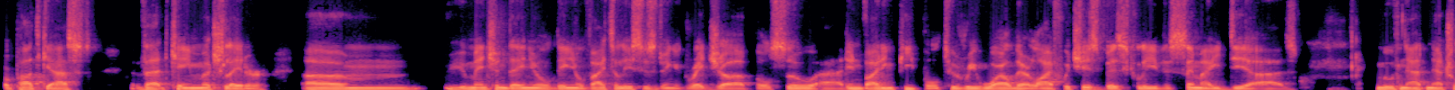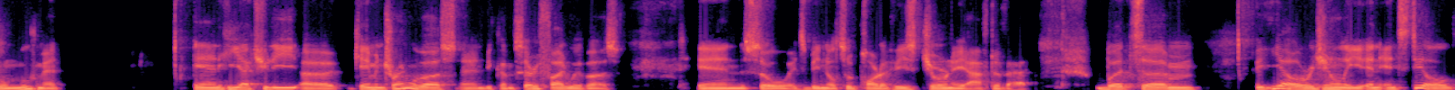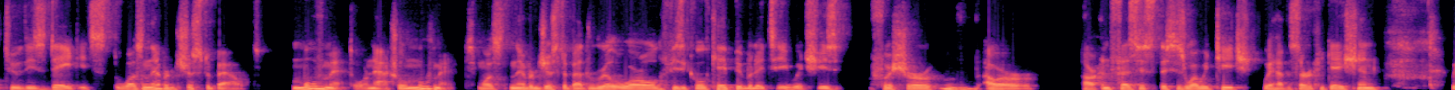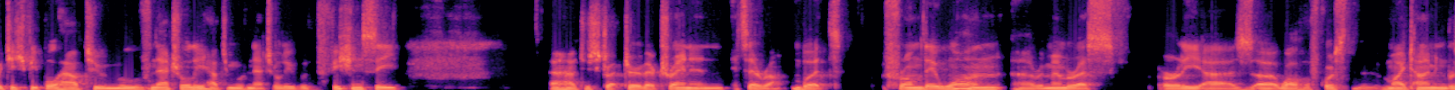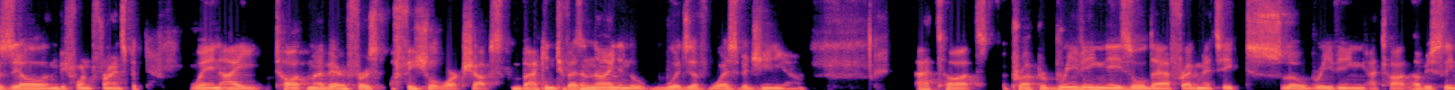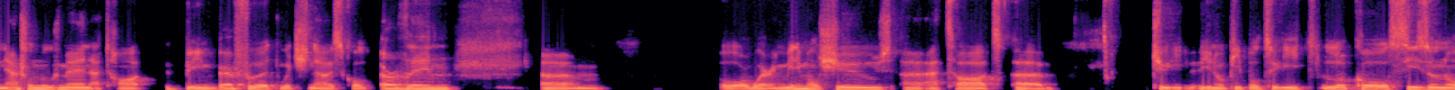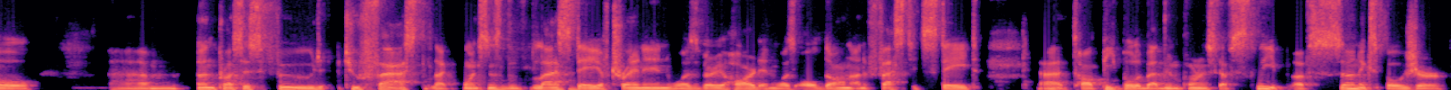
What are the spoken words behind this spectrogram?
or podcast that came much later. Um, you mentioned Daniel Daniel Vitalis is doing a great job also at inviting people to rewild their life, which is basically the same idea as move nat- natural movement. And he actually uh, came and trained with us and become certified with us. And so it's been also part of his journey after that. But um, yeah, originally and, and still to this date, it was never just about movement or natural movement. It was never just about real world physical capability, which is for sure our our emphasis. This is what we teach. We have a certification. We teach people how to move naturally, how to move naturally with efficiency, uh, how to structure their training, etc. But from day one, uh, remember as early as uh, well, of course, my time in Brazil and before in France, but when I taught my very first official workshops back in 2009 in the woods of West Virginia, I taught proper breathing, nasal, diaphragmatic, slow breathing. I taught obviously natural movement. I taught being barefoot, which now is called Earthing, um, or wearing minimal shoes. Uh, I taught uh, to you know people to eat local, seasonal um, unprocessed food to fast. Like, for instance, the last day of training was very hard and was all done on a fasted state. Uh, taught people about the importance of sleep, of sun exposure,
